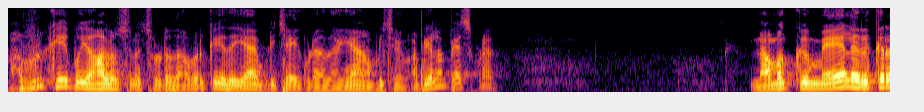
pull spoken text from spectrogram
அவருக்கே போய் ஆலோசனை சொல்கிறது அவருக்கே இதை ஏன் இப்படி செய்யக்கூடாது ஏன் அப்படி செய்ய அப்படியெல்லாம் பேசக்கூடாது. நமக்கு மேலே இருக்கிற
